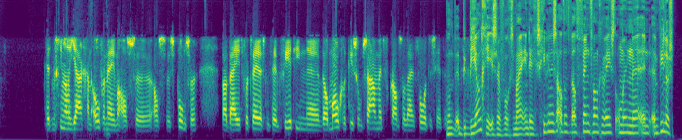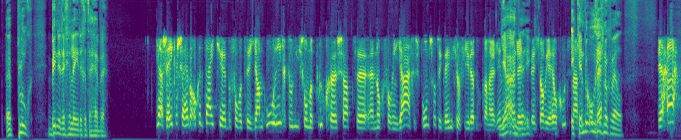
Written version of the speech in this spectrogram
het misschien al een jaar gaan overnemen als, uh, als sponsor. Waarbij het voor 2014 wel mogelijk is om samen met vakantielijn voor te zetten. Want Bianchi is er volgens mij in de geschiedenis altijd wel fan van geweest om een, een, een wielersploeg binnen de gelederen te hebben. Ja, zeker. Ze hebben ook een tijdje bijvoorbeeld Jan Oerig, toen hij zonder ploeg uh, zat, uh, nog voor een jaar gesponsord. Ik weet niet of je dat nog kan herinneren. Ja, ik, ik ben het wel weer heel goed. Ik ken de Oerig nog wel. Ja,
